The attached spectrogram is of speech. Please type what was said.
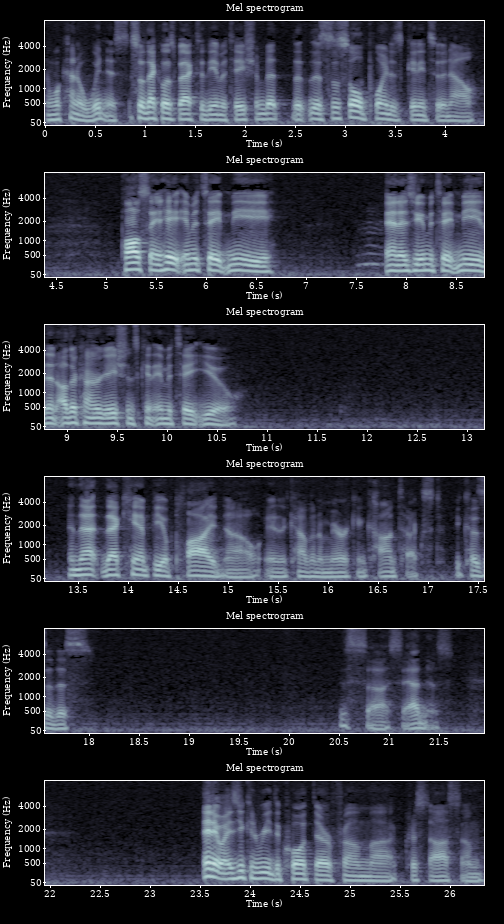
And what kind of witness? So that goes back to the imitation bit. This, this whole point is getting to now. Paul's saying, hey, imitate me and as you imitate me, then other congregations can imitate you. And that, that can't be applied now in a kind of an American context because of this, this uh, sadness. Anyways, you can read the quote there from uh, Chrysostom.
